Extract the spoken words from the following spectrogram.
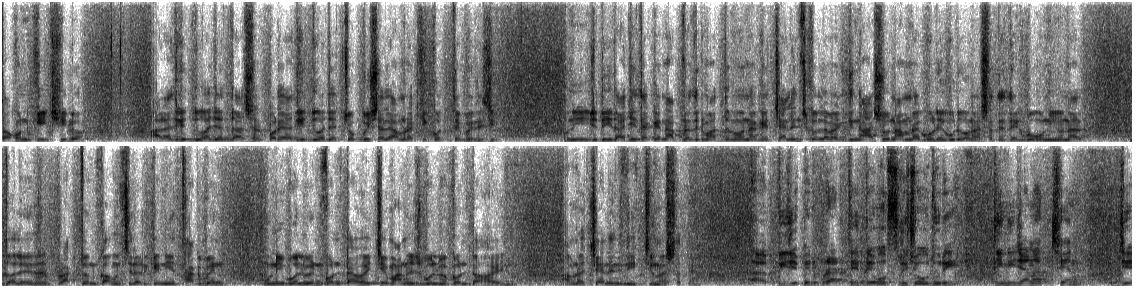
তখন কি ছিল? আর আজকে দু হাজার দশের পরে, আজকে দু হাজার চব্বিশ সালে আমরা কি করতে পেরেছি? উনি যদি রাজি থাকেন, আপনাদের মাধ্যমে ওনাকে চ্যালেঞ্জ করলাম। একদিন আসুন, আমরা ঘুরে ঘুরে ওনার সাথে দেখব। উনি ওনার দলের প্রাক্তন কাউন্সিলরকে নিয়ে থাকবেন। উনি বলবেন কোনটা হয়েছে, মানুষ বলবে কোনটা হয়নি। আমরা চ্যালেঞ্জ নিচ্ছি ওনার সাথে। বিজেপির প্রার্থী দেবশ্রী চৌধুরী, তিনি জানাচ্ছেন যে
